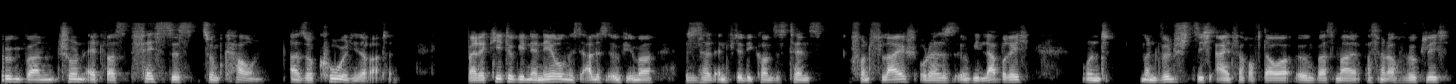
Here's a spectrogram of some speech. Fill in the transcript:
irgendwann schon etwas Festes zum Kauen also Kohlenhydrate. Bei der ketogenen Ernährung ist alles irgendwie immer, es ist halt entweder die Konsistenz von Fleisch oder es ist irgendwie labbrig und man wünscht sich einfach auf Dauer irgendwas mal, was man auch wirklich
